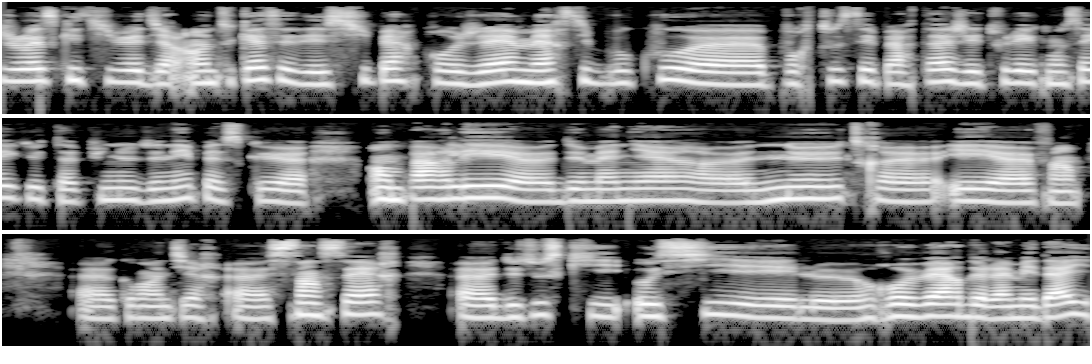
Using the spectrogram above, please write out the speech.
Je vois ce que tu veux dire. En tout cas, c'est des super projets. Merci beaucoup euh, pour tous ces partages et tous les conseils que tu as pu nous donner parce que en parler de manière neutre et enfin comment dire, euh, sincère euh, de tout ce qui aussi est le revers de la médaille.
